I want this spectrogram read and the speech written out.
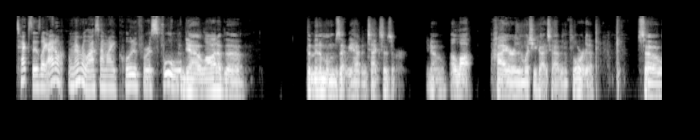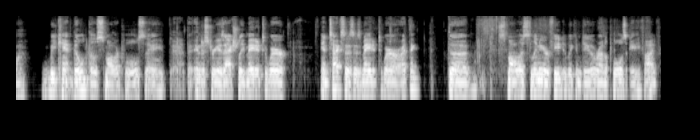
Texas. Like I don't remember last time I quoted for a spool. Yeah, a lot of the the minimums that we have in Texas are, you know, a lot higher than what you guys have in Florida. So we can't build those smaller pools. They the industry has actually made it to where in Texas has made it to where I think the smallest linear feet that we can do around a pool is 85.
